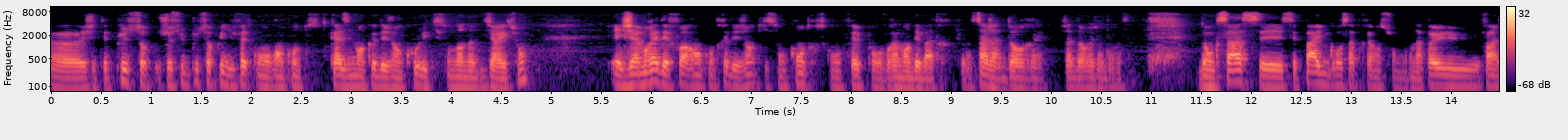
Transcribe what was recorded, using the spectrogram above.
Euh, j'étais plus, sur, je suis plus surpris du fait qu'on rencontre quasiment que des gens cool et qui sont dans notre direction. Et j'aimerais des fois rencontrer des gens qui sont contre ce qu'on fait pour vraiment débattre. Ça, j'adorerais, j'adorerais, j'adorerais. Donc ça, c'est c'est pas une grosse appréhension. On n'a pas eu, enfin,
